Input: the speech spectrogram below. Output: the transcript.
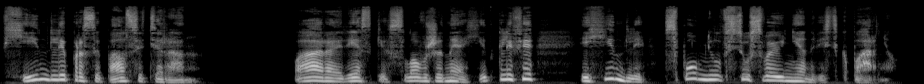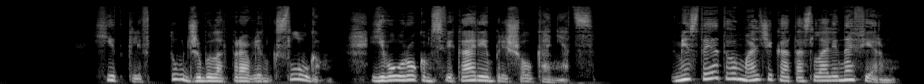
в Хиндле просыпался тиран. Пара резких слов жены о Хитклифе — и Хиндли вспомнил всю свою ненависть к парню. Хитклифф тут же был отправлен к слугам, его уроком с викарием пришел конец. Вместо этого мальчика отослали на ферму,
